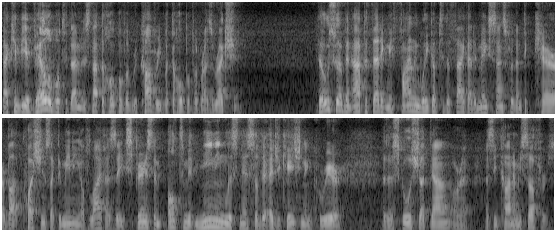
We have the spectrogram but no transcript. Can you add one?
that can be available to them is not the hope of a recovery, but the hope of a resurrection. Those who have been apathetic may finally wake up to the fact that it makes sense for them to care about questions like the meaning of life as they experience the ultimate meaninglessness of their education and career as their schools shut down or as the economy suffers.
